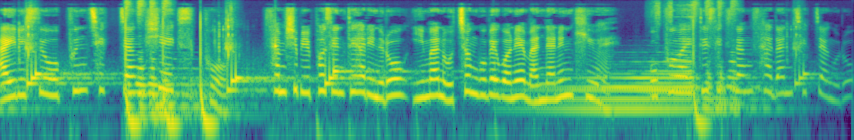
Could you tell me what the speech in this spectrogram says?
아이리스 오픈 책장 CX4 31% 할인으로 25,900원에 만나는 기회 오프화이트 색상 4단 책장으로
